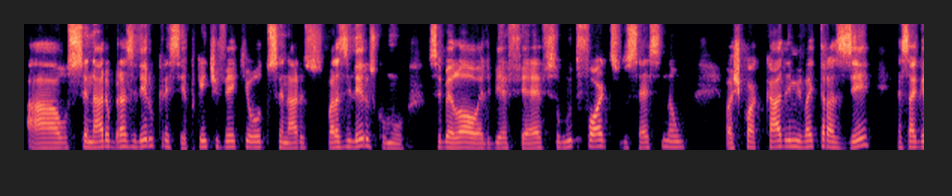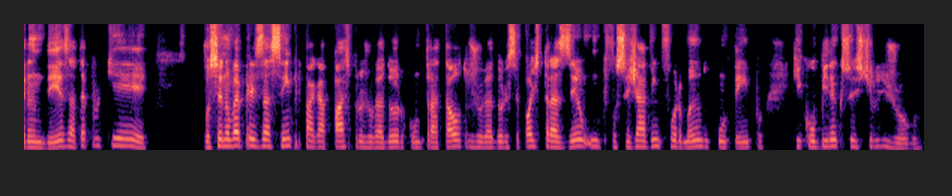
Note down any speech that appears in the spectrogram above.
ao cenário brasileiro crescer, porque a gente vê que outros cenários brasileiros, como CBLOL, LBFF, são muito fortes, do CS não. Eu acho que o Academy vai trazer essa grandeza, até porque você não vai precisar sempre pagar passe para o jogador, contratar outro jogador, você pode trazer um que você já vem formando com o tempo, que combina com o seu estilo de jogo.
